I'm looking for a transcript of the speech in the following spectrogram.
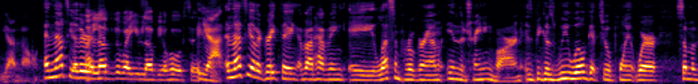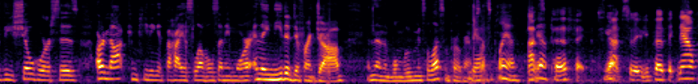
Yeah, no. And that's the other. I love the way you love your horses. Yeah, and that's the other great thing about having a lesson program in the training barn is because we will get to a point where some of these show horses are not competing at the highest levels anymore and they need a different job, and then we'll move them into lesson programs. Yeah. That's the plan. That's yeah. perfect. Yeah. Absolutely perfect. Now,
